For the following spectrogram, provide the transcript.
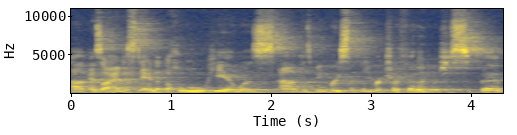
uh, as I understand it, the hall here was, um, has been recently retrofitted, which is superb.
